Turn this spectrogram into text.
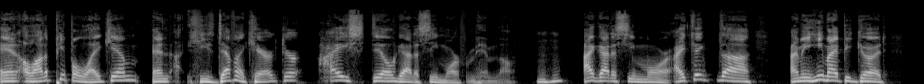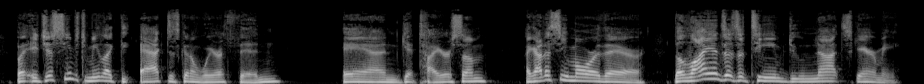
and a lot of people like him, and he's definitely a character. I still got to see more from him, though. Mm-hmm. I got to see more. I think the, I mean, he might be good, but it just seems to me like the act is going to wear thin and get tiresome. I got to see more there. The Lions as a team do not scare me.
